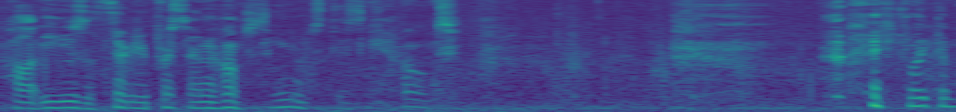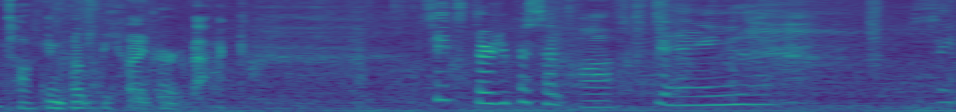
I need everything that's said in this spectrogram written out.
Probably use a 30% off seniors discount. I feel like I'm talking about behind her back. See, it's 30% off today. See?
